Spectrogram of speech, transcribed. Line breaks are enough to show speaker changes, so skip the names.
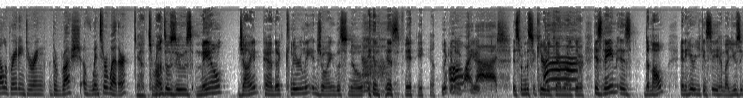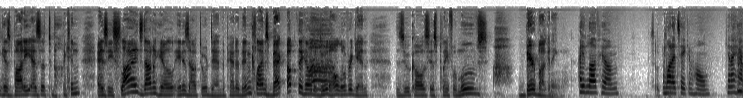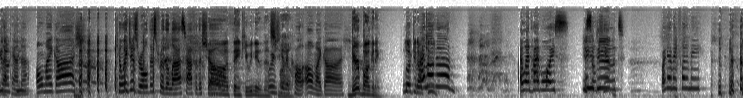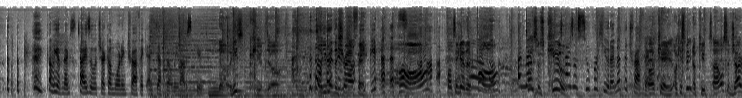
celebrating during the rush of winter weather.
Yeah, Toronto Zoo's male giant panda clearly enjoying the snow in this video. Look at
Oh
how
my gosh.
It's from the security camera out
Ah.
there. His name is Da Mao, and here you can see him uh, using his body as a toboggan as he slides down a hill in his outdoor den. The panda then climbs back up the hill to do it all over again. The zoo calls his playful moves bear buggening.
I love him.
So
I want to take him home. Can I have
at
that
how
panda? Oh my gosh. Can we just roll this for the last half of the show?
Oh, thank you. We needed that
We're just
smile.
going to call. Oh my gosh.
Bear buggening. Look at how
I
cute.
love him. I went high voice. He's
Yeah,
so
did.
cute. Why gotta make fun of me? Coming up next, Tyza will check on morning traffic and definitely not as cute.
No, he's cute though. oh, you meant the traffic.
Yes.
Aww. All together. Aww.
I meant
Tyson cute.
Tyza's super cute. I meant the traffic.
Okay, okay, speaking of cute, uh, also Jai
